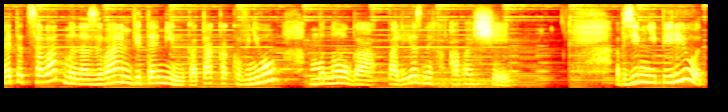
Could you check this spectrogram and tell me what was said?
Этот салат мы называем витаминка, так как в нем много полезных овощей. В зимний период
